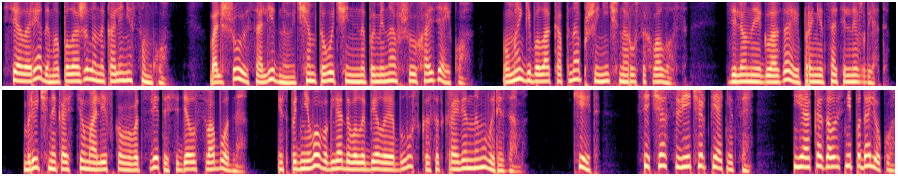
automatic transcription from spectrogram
села рядом и положила на колени сумку. Большую, солидную, чем-то очень напоминавшую хозяйку. У Мэгги была копна пшенично-русых волос, зеленые глаза и проницательный взгляд. Брючный костюм оливкового цвета сидел свободно. Из-под него выглядывала белая блузка с откровенным вырезом. «Кейт, сейчас вечер пятницы. Я оказалась неподалеку.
